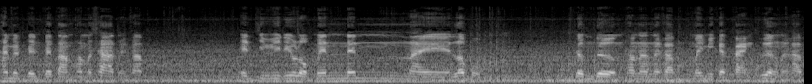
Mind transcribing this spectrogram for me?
ให้มันเป็นไปตามธรรมชาตินะครับ NGV Development เน้น ในระบบเดิมๆเท่านั้นนะครับ ไม่มีการแปลงเครื่องนะครับ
